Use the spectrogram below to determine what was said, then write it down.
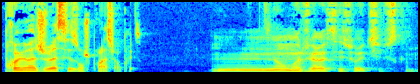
Premier match de la saison, je prends la surprise. Hmm, non, moi je vais rester sur les Chiefs quand même.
